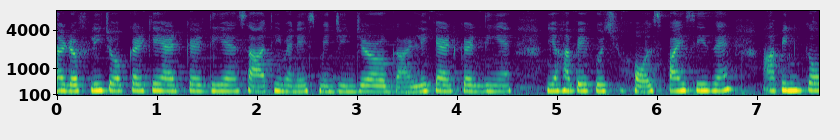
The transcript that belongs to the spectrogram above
रफली चॉप करके ऐड कर दिया है। साथ ही मैंने इसमें जिंजर और गार्लिक ऐड कर दिए हैं। यहाँ पे कुछ हॉल स्पाइसेस हैं। आप इनको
